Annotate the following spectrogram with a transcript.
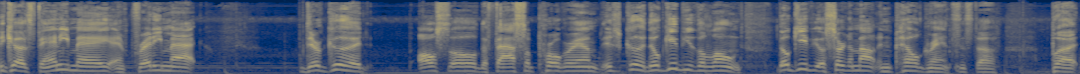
Because Fannie Mae and Freddie Mac, they're good. Also, the FAFSA program is good. They'll give you the loans. They'll give you a certain amount in Pell Grants and stuff, but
